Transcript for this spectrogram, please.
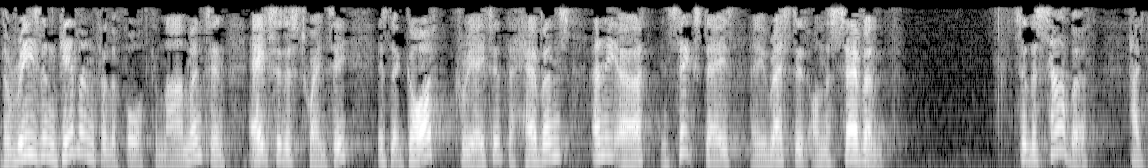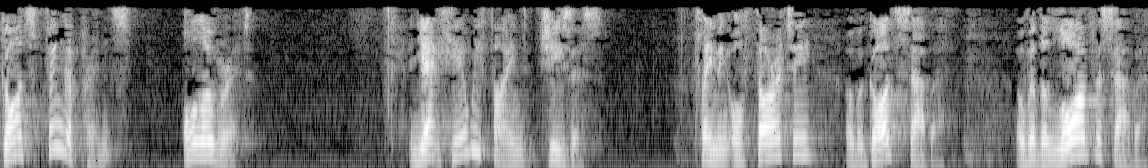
The reason given for the fourth commandment in Exodus 20 is that God created the heavens and the earth in six days and he rested on the seventh. So the Sabbath had God's fingerprints all over it. And yet here we find Jesus claiming authority over God's Sabbath, over the law of the Sabbath,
